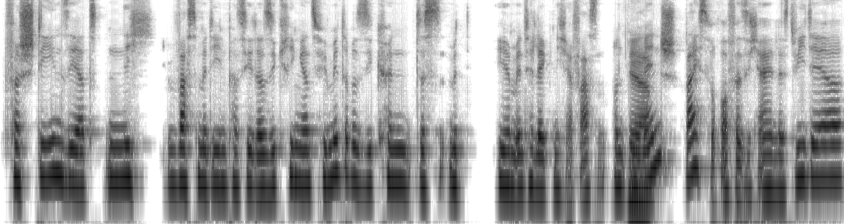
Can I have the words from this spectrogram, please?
verstehen sie ja nicht, was mit ihnen passiert. Also sie kriegen ganz viel mit, aber sie können das mit ihrem Intellekt nicht erfassen. Und ja. ein Mensch weiß, worauf er sich einlässt, wie der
